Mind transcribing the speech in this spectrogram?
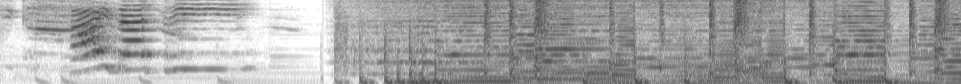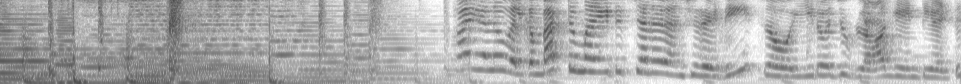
రెడ్డి సో ఈ రోజు బ్లాగ్ ఏంటి అంటే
